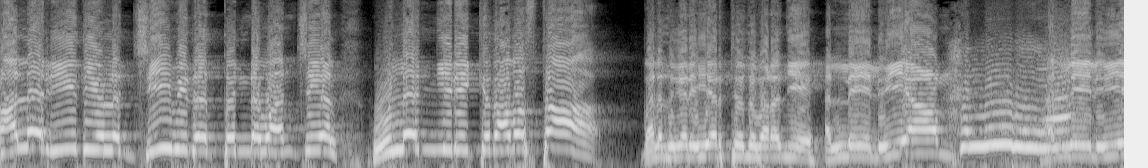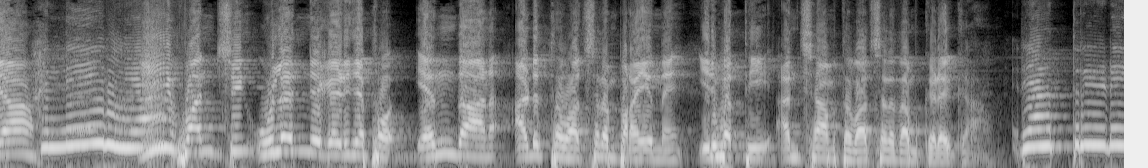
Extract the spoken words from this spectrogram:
പല രീതിയിലുള്ള ജീവിതത്തിന്റെ വഞ്ചികൾ ഉലഞ്ഞിരിക്കുന്ന അവസ്ഥ. വലതുകര ഉയർത്തിയെന്ന് പറഞ്ഞേ അല്ലേ ലുയാം അല്ലേ ലുയാം ഈ വഞ്ചി ഉലഞ്ഞു കഴിഞ്ഞപ്പോ എന്താണ് അടുത്ത വചനം പറയുന്നത് ഇരുപത്തി അഞ്ചാമത്തെ വചനം നമുക്ക് എടുക്കാം. രാത്രിയുടെ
